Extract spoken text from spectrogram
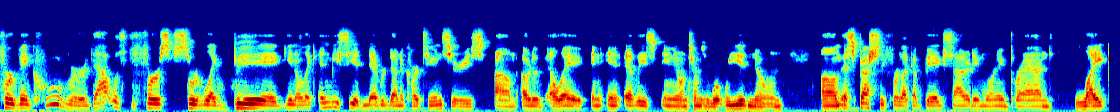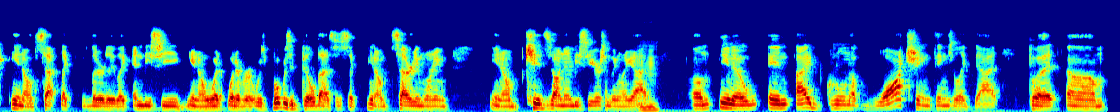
for Vancouver, that was the first sort of like big, you know, like NBC had never done a cartoon series um, out of LA, in, in at least you know in terms of what we had known, um, especially for like a big Saturday morning brand like you know set like literally like NBC you know what whatever it was what was it billed as it's like you know Saturday morning you know kids on NBC or something like that Mhm. um, you know and I'd grown up watching things like that but um,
